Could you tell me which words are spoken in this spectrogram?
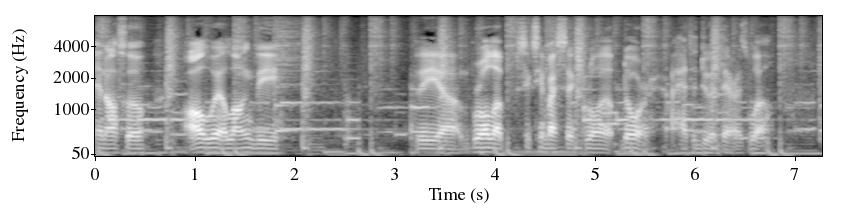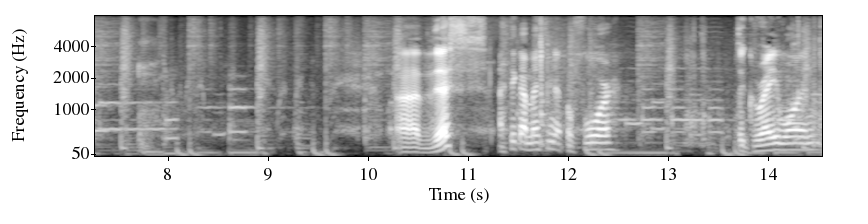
And also all the way along the the um, roll up 16 by 6 roll up door. I had to do it there as well. Uh, this, I think I mentioned it before. The gray one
